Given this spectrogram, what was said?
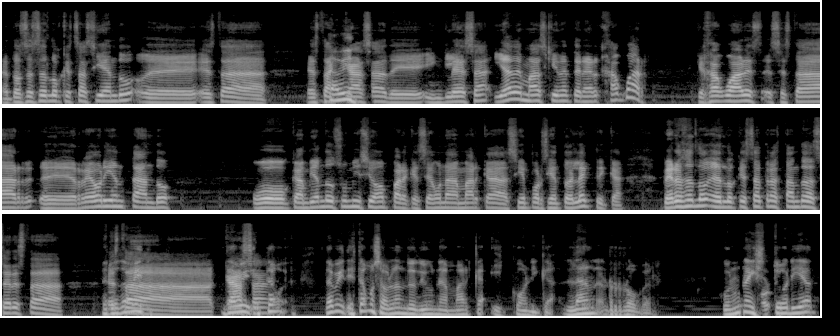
Entonces es lo que está haciendo eh, esta, esta casa de inglesa y además quieren tener Jaguar, que Jaguar se está eh, reorientando o cambiando su misión para que sea una marca 100% eléctrica. Pero eso es lo, es lo, que está tratando de hacer esta, esta David, casa. David, David, estamos hablando de una marca icónica, Land Rover, con una historia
